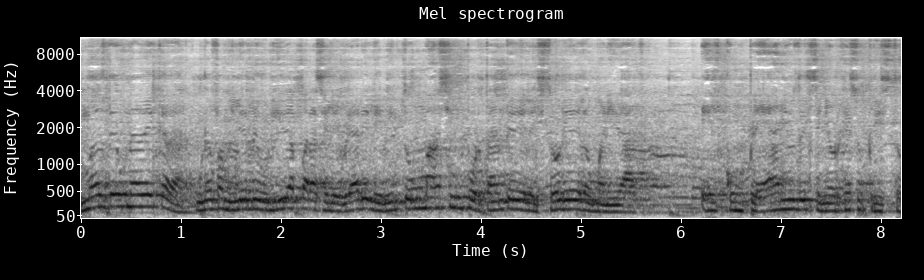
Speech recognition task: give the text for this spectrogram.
Más de una década, una familia reunida para celebrar el evento más importante de la historia de la humanidad, el cumpleaños del Señor Jesucristo.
